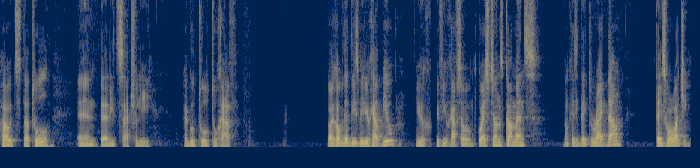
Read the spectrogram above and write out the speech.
how it's that tool and that it's actually a good tool to have. So I hope that this video helped you. you. If you have some questions, comments, don't hesitate to write down. Thanks for watching.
